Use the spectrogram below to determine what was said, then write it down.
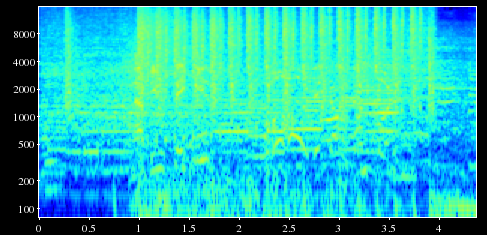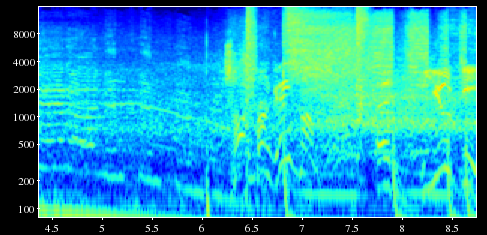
Nabil Fekir. Oh, dit. Schot van Griezmann. Een beauty.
